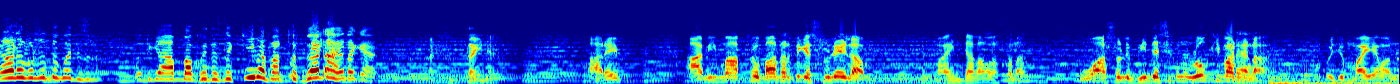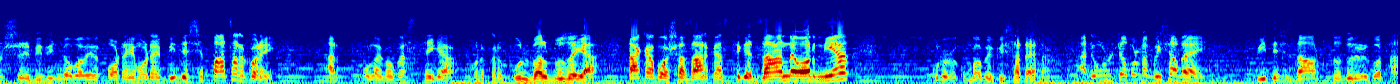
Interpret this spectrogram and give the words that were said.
এখনও পর্যন্ত কইতেছে না। ওদিকে আব্বা কইতেছে কি ব্যাপার? তোর ফ্ল্যাট আছে না কেন? আর শুধু তাই না। আরে আমি মাত্র বাজার থেকে শুনে এলাম। যে মাইন দালাল আছে না? ও আসলে বিদেশে কোনো লোকই পাঠায় না। ওই যে মাইয়া মানুষের বিভিন্নভাবে পটাই মটাই বিদেশে পাচার করে। আর পোলাগো কাছ থেকে মনে করে ভুলভাল বুঝাইয়া টাকা পয়সা যার কাছ থেকে যা নেওয়ার নিয়া কোনো রকম ভাবে ভিসা দেয় না। আর উল্টা পাল্টা ভিসা দেয়। বিদেশে যাওয়ার তো দূরের কথা।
